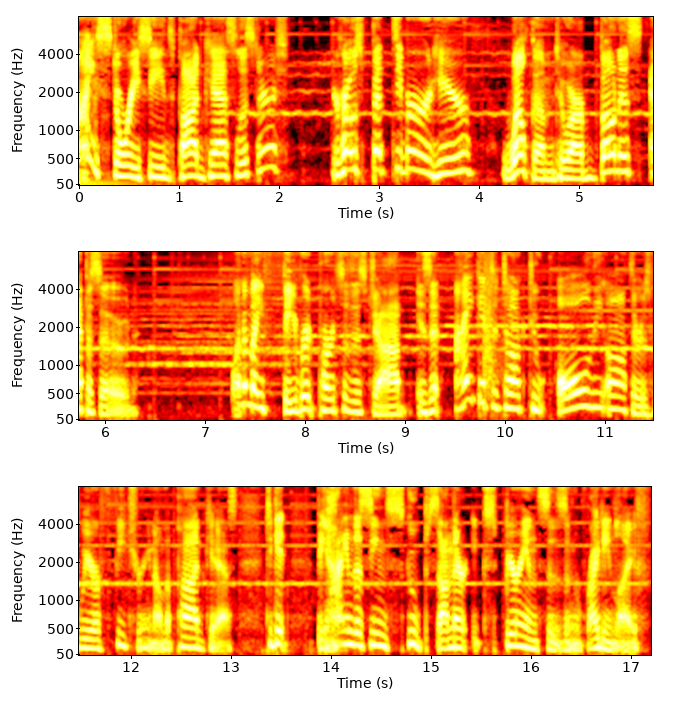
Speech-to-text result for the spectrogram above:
Hi, Story Seeds podcast listeners. Your host, Betsy Bird, here. Welcome to our bonus episode. One of my favorite parts of this job is that I get to talk to all the authors we are featuring on the podcast to get behind the scenes scoops on their experiences in writing life.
